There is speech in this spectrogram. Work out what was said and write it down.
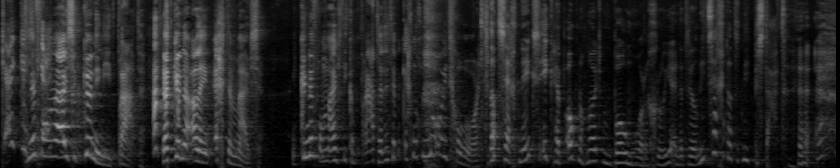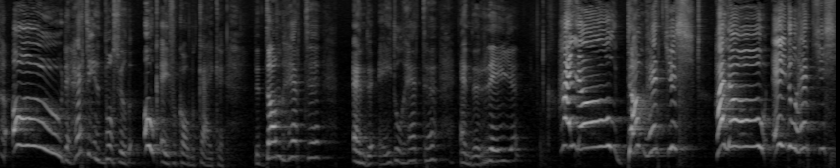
Kijk eens. Knuffelmuizen kunnen niet praten. Dat kunnen alleen echte muizen. Een knuffelmuis die kan praten, dit heb ik echt nog nooit gehoord. Dat zegt niks. Ik heb ook nog nooit een boom horen groeien en dat wil niet zeggen dat het niet bestaat. oh, de herten in het bos wilden ook even komen kijken. De damherten en de edelherten en de reeën. Hallo, damhertjes. Hallo, edelhertjes.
